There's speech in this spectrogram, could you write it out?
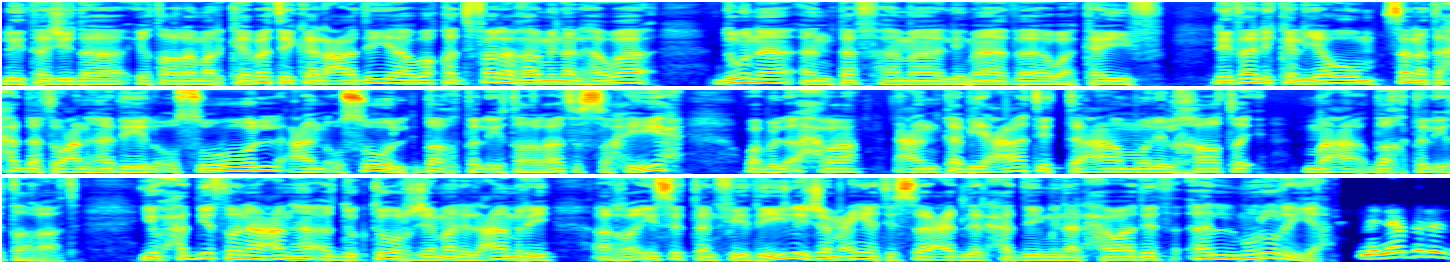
لتجد إطار مركبتك العادية وقد فرغ من الهواء دون أن تفهم لماذا وكيف. لذلك اليوم سنتحدث عن هذه الأصول عن أصول ضغط الإطارات الصحيح وبالأحرى عن تبعات التعامل الخاطئ مع ضغط الإطارات. يحدثنا عنها الدكتور جمال العامري الرئيس التنفيذي لجمعية الساعد للحد من الحوادث المرورية. من أبرز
